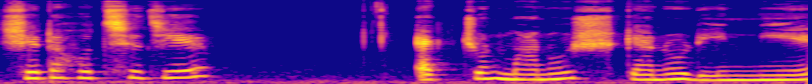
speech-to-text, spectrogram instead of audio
সেটা হচ্ছে যে, একজন মানুষ কেন ঋণ নিয়ে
